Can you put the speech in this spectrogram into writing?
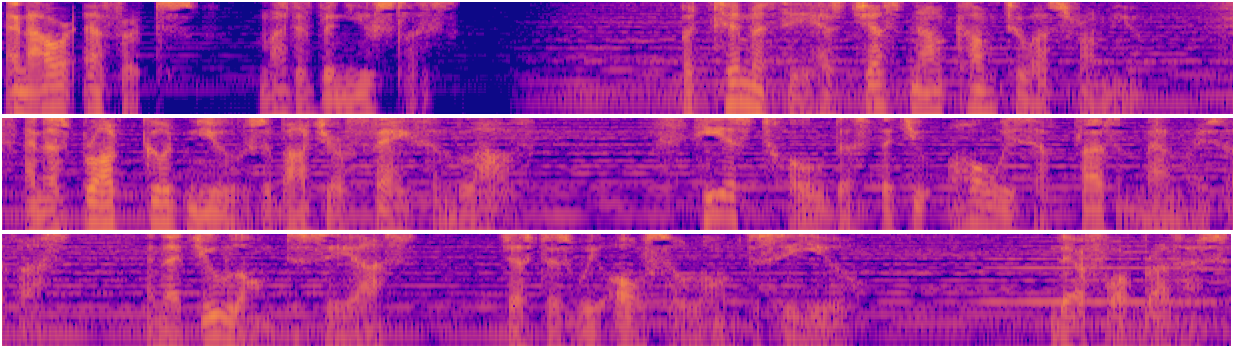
and our efforts might have been useless. But Timothy has just now come to us from you, and has brought good news about your faith and love. He has told us that you always have pleasant memories of us, and that you long to see us, just as we also long to see you. Therefore, brothers,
